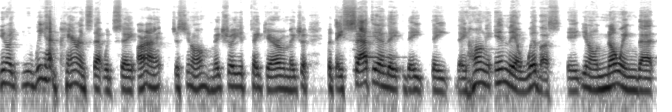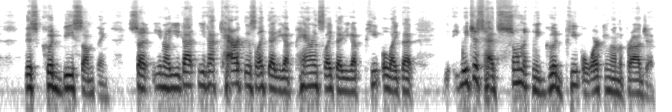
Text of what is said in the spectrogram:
You know, we had parents that would say, "All right, just you know, make sure you take care of him, make sure." But they sat there and they they they they hung in there with us, eh, you know, knowing that this could be something. So you know, you got you got characters like that, you got parents like that, you got people like that. We just had so many good people working on the project.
